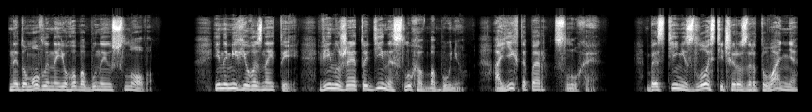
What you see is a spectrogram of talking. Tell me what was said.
недомовлене його бабунею слово. І не міг його знайти. Він уже тоді не слухав бабуню, а їх тепер слухає без тіні злості чи роздратування,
